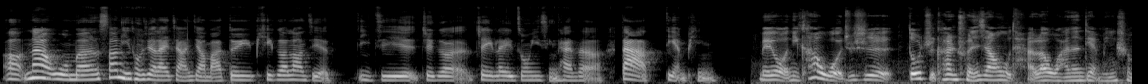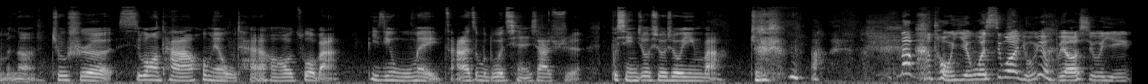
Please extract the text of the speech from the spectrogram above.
啊，那我们桑尼同学来讲一讲吧，对于 P 哥、浪姐以及这个这一类综艺形态的大点评。没有，你看我就是都只看纯享舞台了，我还能点评什么呢？就是希望他后面舞台好好做吧，毕竟舞美砸了这么多钱下去，不行就修修音吧。就是 那不同意，我希望永远不要修音。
